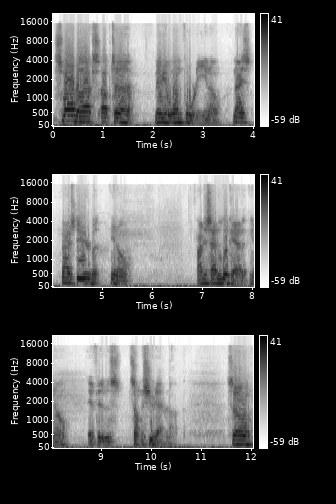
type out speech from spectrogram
small bucks up to maybe a 140. You know, nice nice deer, but you know I just had to look at it. You know, if it was something to shoot at or not. So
